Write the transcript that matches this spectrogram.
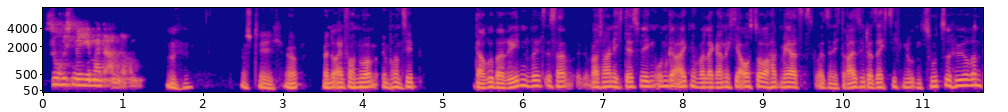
suche ich mir jemand anderen? Mhm. Verstehe ich, ja. Wenn du einfach nur im Prinzip darüber reden willst, ist er wahrscheinlich deswegen ungeeignet, weil er gar nicht die Ausdauer hat, mehr als, weiß ich nicht, 30 oder 60 Minuten zuzuhören.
